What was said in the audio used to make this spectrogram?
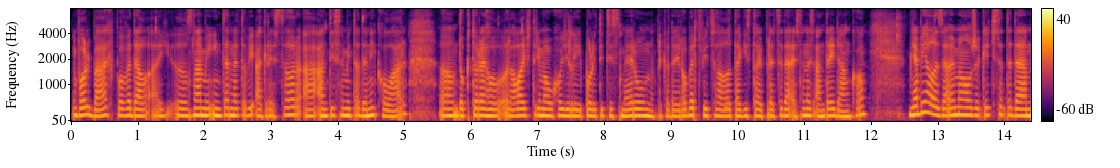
voľbách povedal aj e, známy internetový agresor a antisemita Denny Kolár, e, do ktorého live streamov chodili politici Smeru, napríklad aj Robert Fico, ale takisto aj predseda SNS Andrej Danko. Mňa by ale zaujímalo, že keď sa teda e,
